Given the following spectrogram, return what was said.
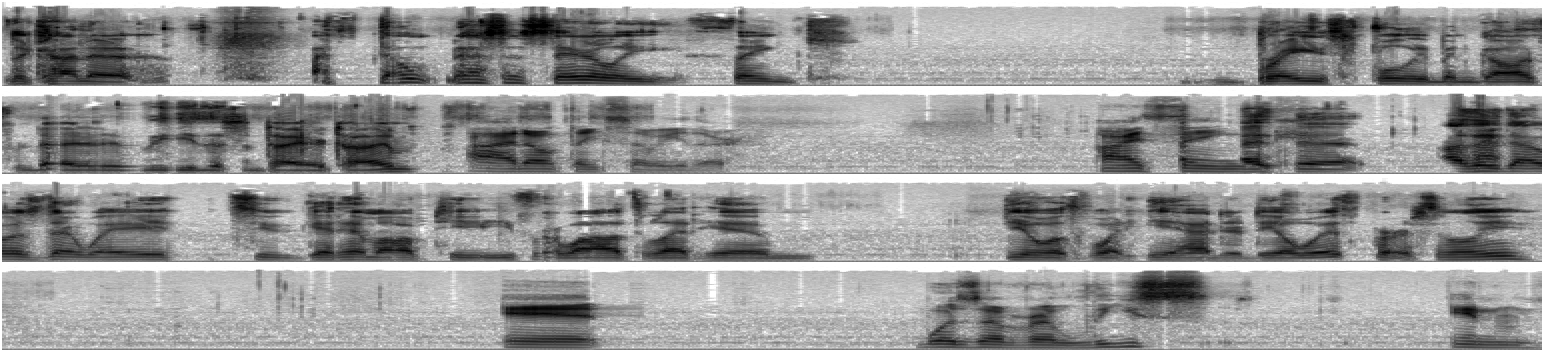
the kind of. I don't necessarily think Bray's fully been gone from WWE this entire time. I don't think so either. I think I, th- I think that was their way to get him off TV for a while to let him deal with what he had to deal with personally. it was a release in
